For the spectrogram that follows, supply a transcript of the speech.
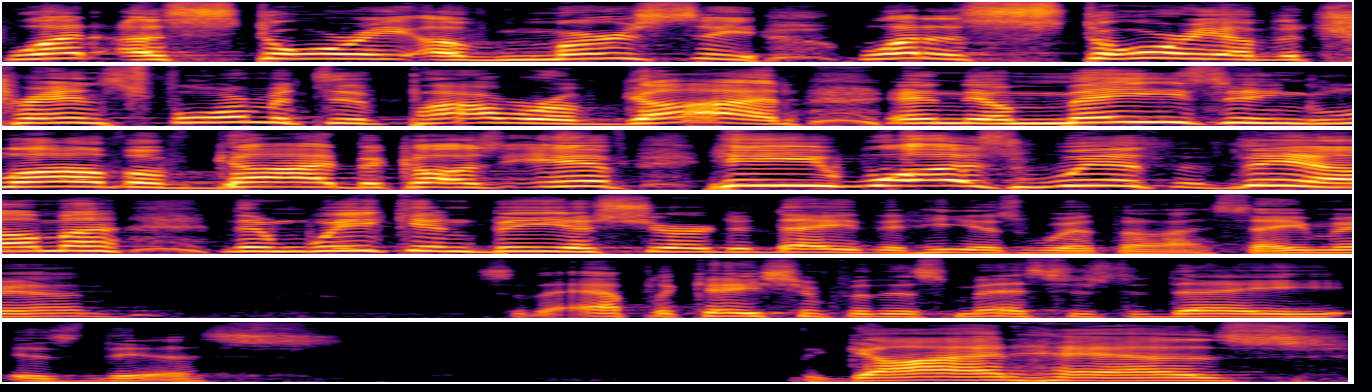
What a story of mercy. What a story of the transformative power of God and the amazing love of God. Because if He was with them, then we can be assured today that He is with us. Amen. So, the application for this message today is this that God has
